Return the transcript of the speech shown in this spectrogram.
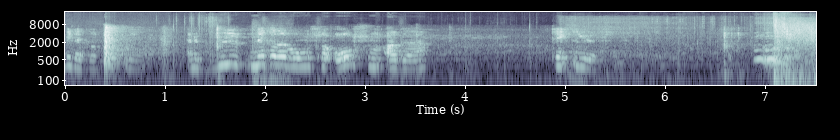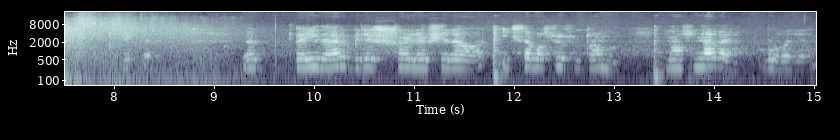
Bir dakika toplayayım. Yani büyük ne kadar olursa olsun aga tekliyorsun. Tekle. Ve beyler bir de şöyle bir şey daha var. X'e basıyorsun tamam mı? Mouse nerede ya? Burada yani.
